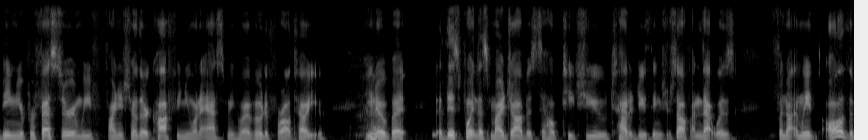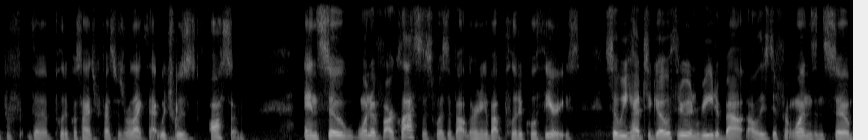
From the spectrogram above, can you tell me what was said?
being your professor and we find each other a coffee and you want to ask me who I voted for, I'll tell you. You know, but at this point, that's my job is to help teach you how to do things yourself, and that was phenomenal. And we all of the the political science professors were like that, which was awesome. And so one of our classes was about learning about political theories. So we had to go through and read about all these different ones. And so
